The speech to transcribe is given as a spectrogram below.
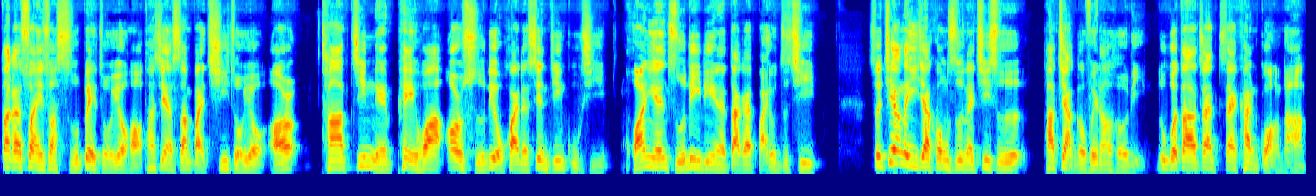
大概算一算十倍左右哈，它现在三百七左右，而它今年配发二十六块的现金股息，还原值利率呢大概百分之七，所以这样的一家公司呢，其实它价格非常合理。如果大家再再看广达，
